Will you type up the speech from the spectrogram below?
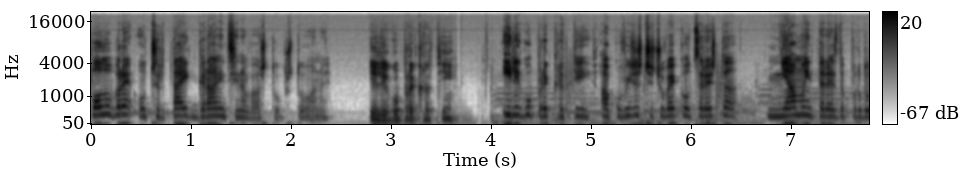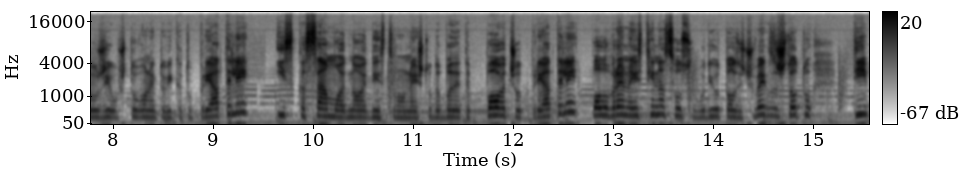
по-добре очертай граници на вашето общуване. Или го прекрати. Или го прекрати. Ако виждаш, че човека отсреща няма интерес да продължи общуването ви като приятели, иска само едно единствено нещо да бъдете повече от приятели, по-добре наистина се освободи от този човек, защото ти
